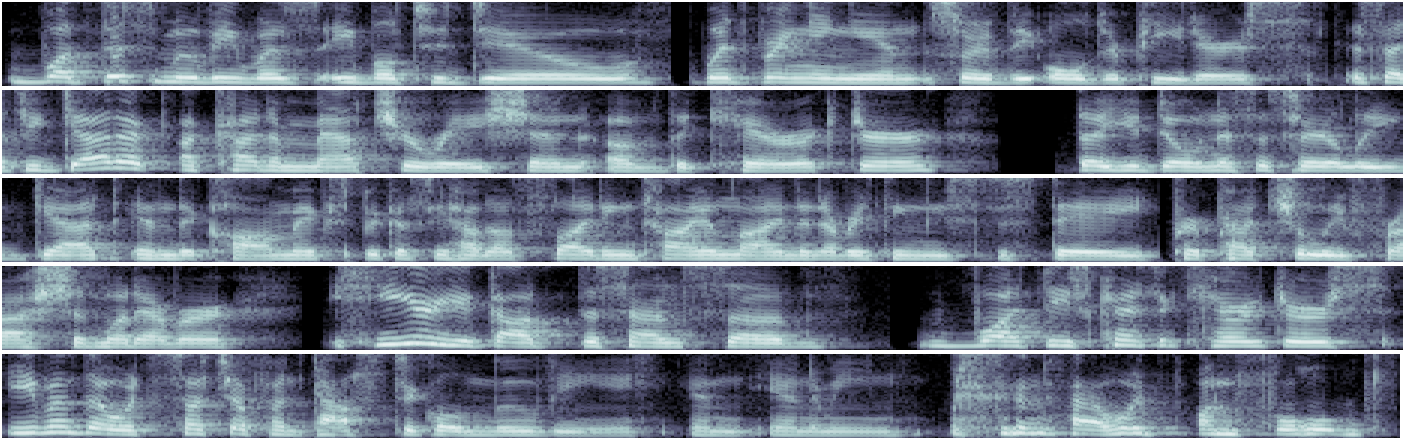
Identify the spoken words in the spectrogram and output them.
what this movie was able to do with bringing in sort of the older Peters is that you get a, a kind of maturation of the character that you don't necessarily get in the comics because you have that sliding timeline and everything needs to stay perpetually fresh and whatever. Here you got the sense of what these kinds of characters, even though it's such a fantastical movie, and, and I mean, and how it unfolds,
